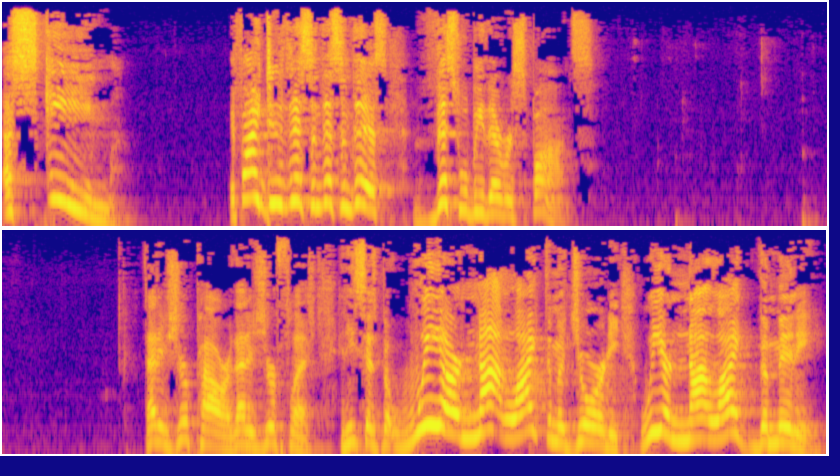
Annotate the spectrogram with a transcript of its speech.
a scheme. If I do this and this and this, this will be their response. That is your power. That is your flesh. And he says, but we are not like the majority. We are not like the many.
